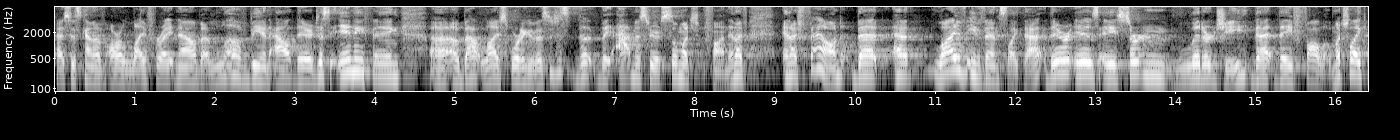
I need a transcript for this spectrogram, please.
That's just kind of our life right now. But I love being out there. Just anything uh, about live sporting events. It's just the, the atmosphere. It's so much fun. And I've and I found that at live events like that, there is a certain liturgy that they follow. Much like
